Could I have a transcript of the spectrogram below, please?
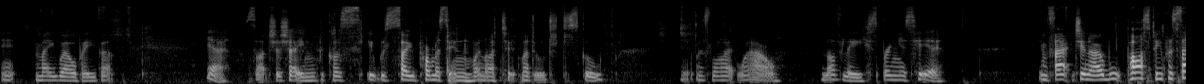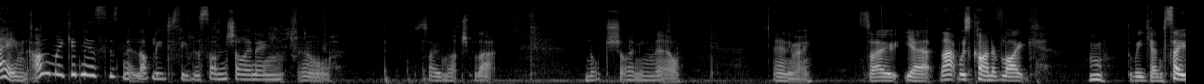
it may well be. But yeah, such a shame because it was so promising when I took my daughter to school. It was like, wow, lovely, spring is here. In fact, you know, I walk past people saying, oh my goodness, isn't it lovely to see the sun shining? Oh, so much for that. Not shining now. Anyway, so yeah, that was kind of like hmm, the weekend. So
